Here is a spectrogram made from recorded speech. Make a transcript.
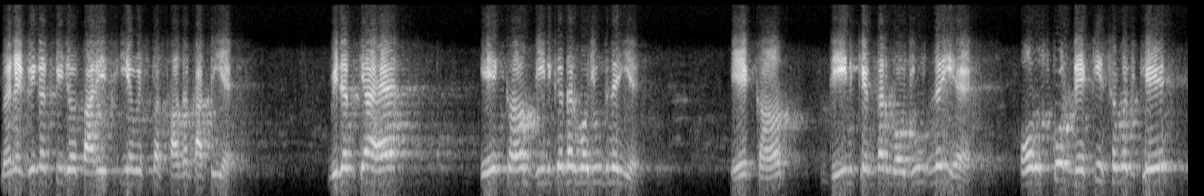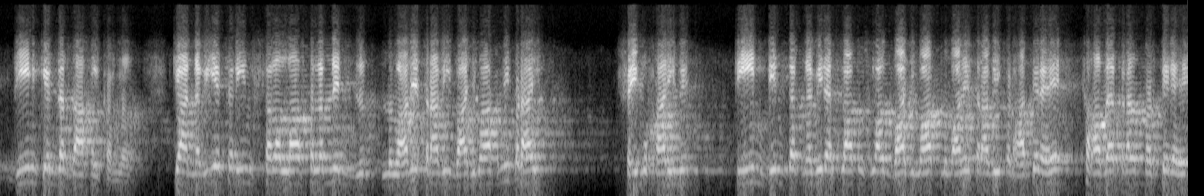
میں نے بدت کی جو تعریف کی ہے، وہ اس پر صادق آتی ہے۔ بدت کیا ہے؟ ایک کام دین کے اندر موجود نہیں ہے۔ ایک کام دین کے اندر موجود نہیں ہے اور اس کو نیکی سمجھ کے دین کے اندر داخل کرنا۔ کیا نبی کریم صلی اللہ علیہ وسلم نے نماز تراوی باجمات نہیں پڑھائی؟ صحیح بخاری میں تین دن تک نبی اصلاۃ اسلام باجمات نماز تراوی پڑھاتے رہے، صحابہ کرام پڑھتے رہے۔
